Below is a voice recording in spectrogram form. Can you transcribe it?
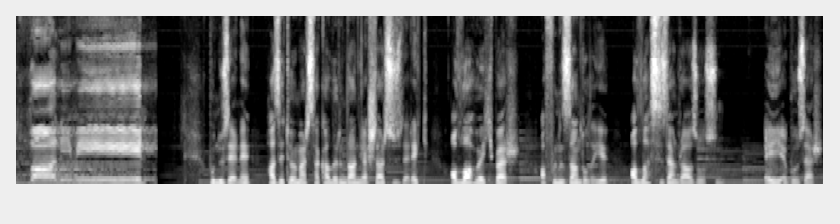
الظالمين Bunun üzerine Hazreti Ömer sakallarından yaşlar süzülerek Allahu Ekber, affınızdan dolayı Allah sizden razı olsun. Ey Ebu Zer,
